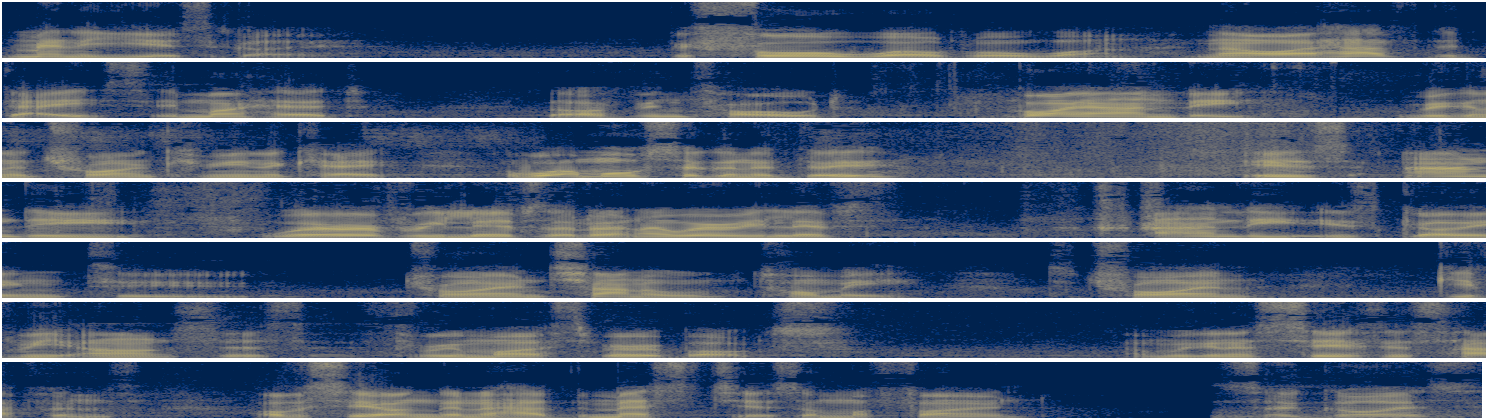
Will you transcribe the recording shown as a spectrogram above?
many years ago, before World War One. Now I have the dates in my head that I've been told by Andy. We're going to try and communicate. And what I'm also going to do is Andy, wherever he lives, I don't know where he lives, Andy is going to try and channel Tommy to try and give me answers through my spirit box. And we're going to see if this happens. Obviously, I'm going to have the messages on my phone. So, guys,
